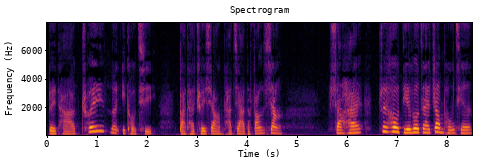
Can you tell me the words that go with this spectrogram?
对他吹了一口气，把他吹向他家的方向。小孩最后跌落在帐篷前，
